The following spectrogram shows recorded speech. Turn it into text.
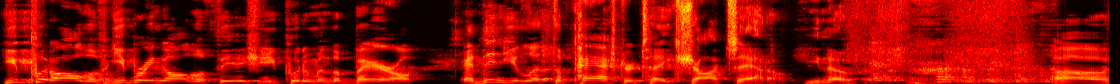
You put all the, you bring all the fish and you put them in the barrel, and then you let the pastor take shots at them. You know. Uh,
